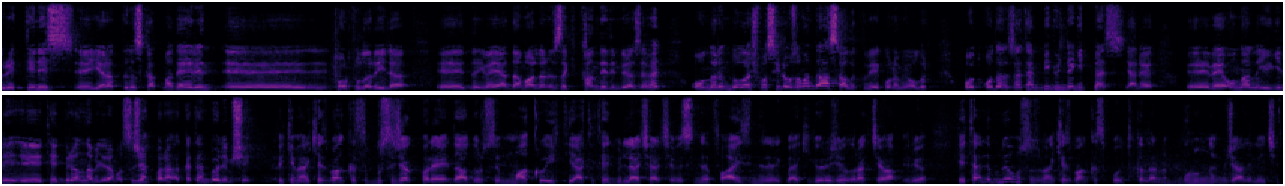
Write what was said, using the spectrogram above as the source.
ürettiğiniz, e, yarattığınız katma değerin e, tortularıyla e, veya damarlarınızdaki kan dedim biraz evvel, onların dolaşmasıyla o zaman daha sağlıklı bir ekonomi olur. O, o da zaten bir günde gitmez. Yani e, ve onlarla ilgili e, tedbir alınabilir ama sıcak para hakikaten böyle bir şey. Peki Merkez Bankası bu sıcak paraya daha doğrusu makro ihtiyati tedbirler çerçevesinde faiz indirerek belki göreceli olarak cevap veriyor. Yeterli buluyor musunuz Merkez Bankası politikalarının bununla mücadele için?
